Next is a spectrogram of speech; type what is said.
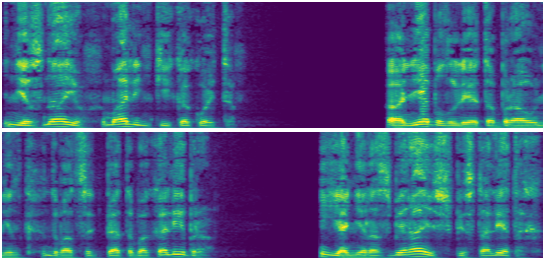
Не знаю, маленький какой-то. А не был ли это Браунинг 25-го калибра? Я не разбираюсь в пистолетах.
